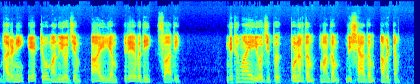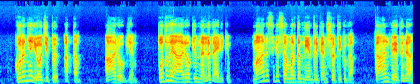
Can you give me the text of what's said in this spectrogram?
ഭരണി ഏറ്റവും അനുയോജ്യം ആയില്യം രേവതി സ്വാതി. മിതമായ യോജിപ്പ് പുണർതം മകം വിശാഖം അവിട്ടം. കുറഞ്ഞ യോജിപ്പ് അത്തം. ആരോഗ്യം. പൊതുവെ ആരോഗ്യം നല്ലതായിരിക്കും. മാനസിക സമ്മർദ്ദം നിയന്ത്രിക്കാൻ ശ്രദ്ധിക്കുക. കാൽവേദന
